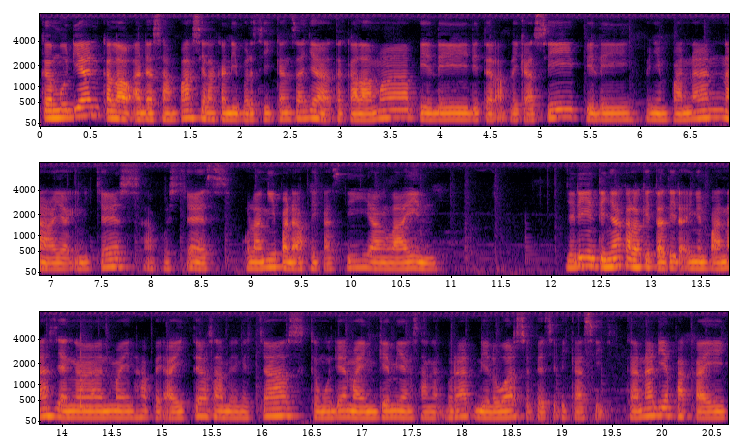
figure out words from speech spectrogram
Kemudian kalau ada sampah silahkan dibersihkan saja. Tekan lama, pilih detail aplikasi, pilih penyimpanan. Nah yang ini cache, hapus cache. Ulangi pada aplikasi yang lain. Jadi intinya kalau kita tidak ingin panas, jangan main HP Itel sambil ngecas, kemudian main game yang sangat berat di luar spesifikasi. Karena dia pakai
